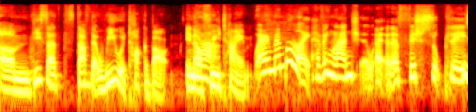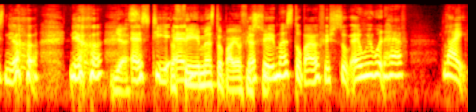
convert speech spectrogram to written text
um, these are stuff that we would talk about in our free time. I remember like having lunch at a fish soup place near near Yes. ST The famous Toa Payoh the fish soup. The famous Toa fish soup, and we would have like.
